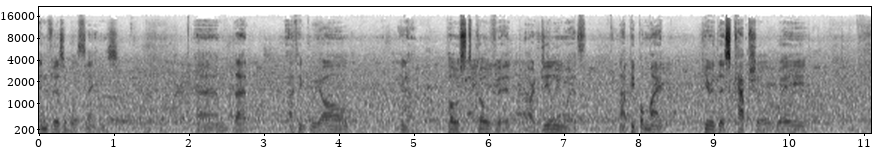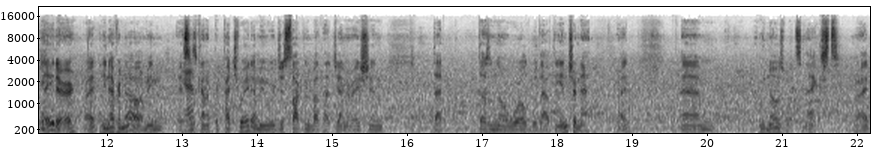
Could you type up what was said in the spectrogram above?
invisible things um, that I think we all, you know, post COVID are dealing with. Now, people might hear this capsule way later, right? You never know. I mean, this is Yeah. this going to perpetuate? I mean, we're just talking about that generation that doesn't know a world without the internet, right? Um, who knows what's next, right?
